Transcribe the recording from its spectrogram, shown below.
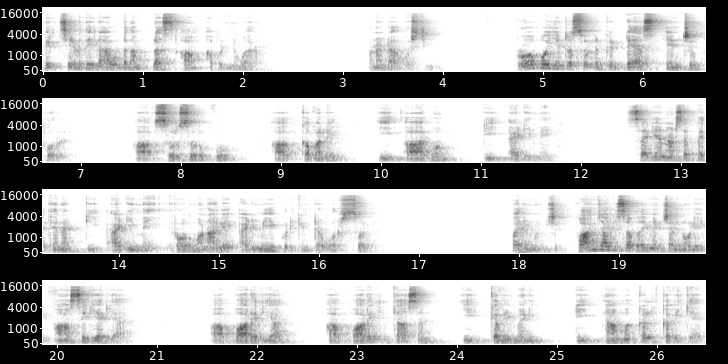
பிரித்து எழுதையில் அவுடதாம் ப்ளஸ் ஆம் அப்படின்னு வரும். பன்னெண்டாவது கொஸ்டின் ரோபோ என்ற சொல்லுக்கு டேஸ் என்று பொருள். ஆ சுறுசுறுப்பு ஆ கவலை இ ஆர்வம் டி அடிமை. சரியான ஆன்சர் பார்த்தீங்கன்னா டி அடிமை ரோமனாலே அடிமையை குறிக்கின்ற ஒரு சொல். பதிமூன்று. பாஞ்சாலி சபதம் என்ற நூலின் ஆசிரியர் யார்? ஆ பாரதியார் ஆ பாரதிதாசன் இ கவிமணி டி நாமக்கல் கவிஞர்.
